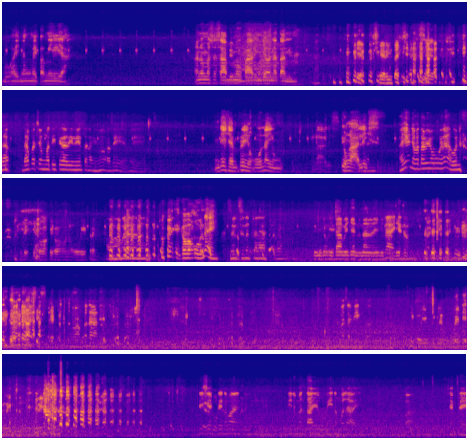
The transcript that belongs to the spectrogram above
buhay ng may pamilya ano masasabi mo paring Jonathan? Sharing time. Dapat yung matitira rin yun talaga mo kasi eh, hindi syempre yung una yung Naalis. yung aalis. Ayun yung katabi mo muna una. Hindi, ikaw, ikaw ang unang uwi pre. oh, wala na ikaw ang una eh. Sunod-sunod pala. Hindi mo idami dyan, nananahimik wala ka dito. Tumama na masabihin ko Ikaw yung biglang uwi, ikaw yung unang uwi. hindi syempre naman hindi naman tayo uwi nang wala eh diba syempre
